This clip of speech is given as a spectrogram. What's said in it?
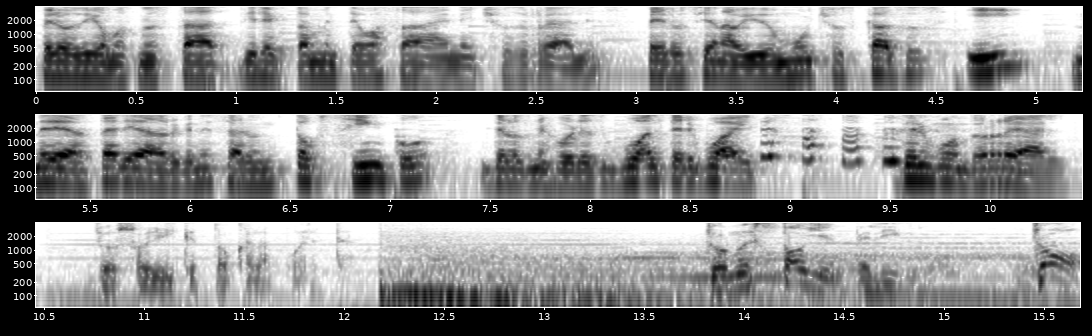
pero digamos no está directamente basada en hechos reales, pero sí han habido muchos casos y me di la tarea de organizar un top 5 de los mejores Walter Whites del mundo real. Yo soy el que toca la puerta. Yo no estoy en peligro. Yo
